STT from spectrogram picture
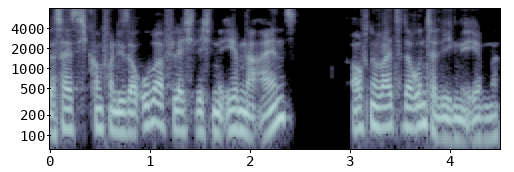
das heißt, ich komme von dieser oberflächlichen Ebene eins auf eine weiter darunter liegende Ebene.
